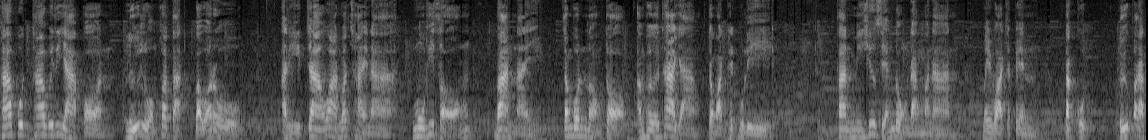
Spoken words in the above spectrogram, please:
พระพุทธวิทยากร หรือหลวงพ่อตัดปวโร อดีตเจ้าวาดวัดชายนาหมู่ที่สอง บ้านใน ตำบลหนองจอก อำเภอท่ายาง จังหวัดเพชรบุรี ท่านมีชื่อเสียงโด่งดังมานาน ไม่ว่าจะเป็นตะกุดหรือประหลัด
